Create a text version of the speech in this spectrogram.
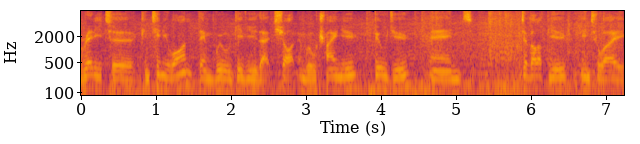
ready to continue on, then we will give you that shot and we'll train you, build you, and develop you into a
